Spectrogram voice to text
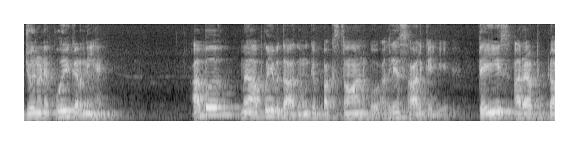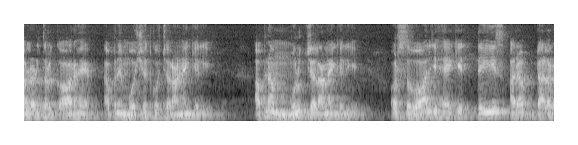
जो इन्होंने पूरी करनी है। अब मैं आपको ये बता दूँ कि पाकिस्तान को अगले साल के लिए तेईस अरब डॉलर दरकार है अपनी मीशत को चलाने के लिए, अपना मुल्क चलाने के लिए। और सवाल यह है कि तेईस अरब डॉलर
